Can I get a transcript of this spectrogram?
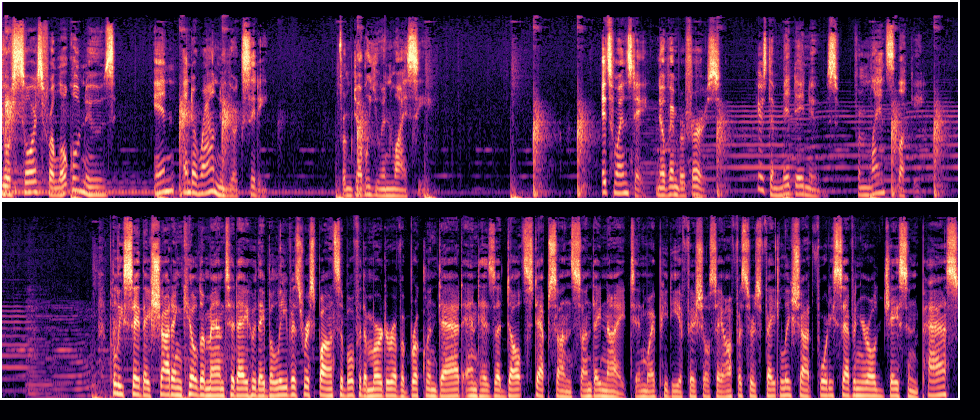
your source for local news in and around New York City from WNYC. It's Wednesday, November 1st. Here's the midday news from Lance Luckey. Police say they shot and killed a man today who they believe is responsible for the murder of a Brooklyn dad and his adult stepson Sunday night. NYPD officials say officers fatally shot 47 year old Jason Pass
